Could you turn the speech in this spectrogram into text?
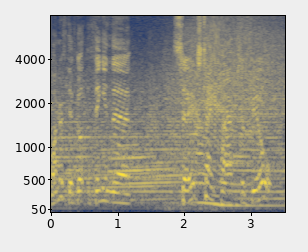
Wonder if they've got the thing in the surge tank perhaps for fuel.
